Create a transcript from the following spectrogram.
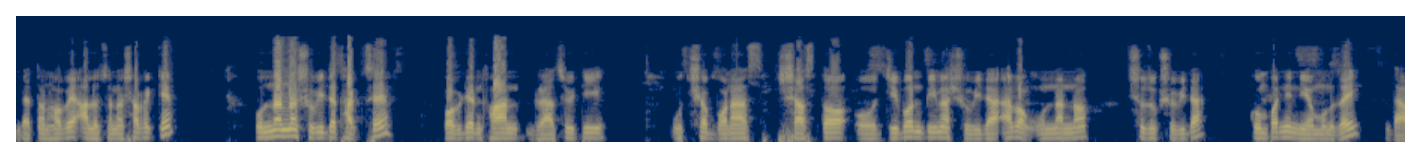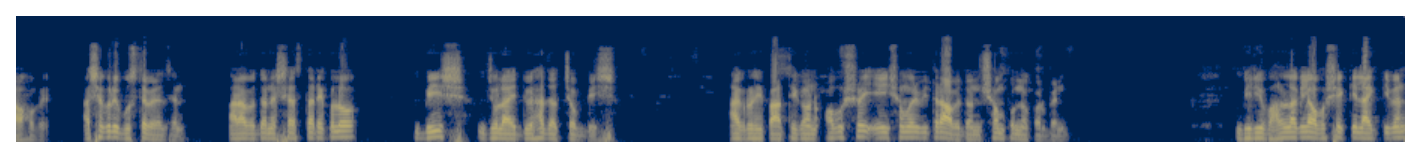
বেতন হবে আলোচনা সাপেক্ষে। অন্যান্য সুবিধা থাকছে প্রভিডেন্ট ফান্ড গ্র্যাচুইটি উৎসব বোনাস স্বাস্থ্য ও জীবন বীমা সুবিধা এবং অন্যান্য সুযোগ সুবিধা কোম্পানির নিয়ম অনুযায়ী দেওয়া হবে। আশা করি বুঝতে পেরেছেন। আর আবেদনের শেষ তারিখ হলো বিশ জুলাই দু হাজার চব্বিশ। আগ্রহী প্রার্থীগণ অবশ্যই এই সময়ের ভিতরে আবেদন সম্পূর্ণ করবেন। ভিডিও ভালো লাগলে অবশ্যই একটি লাইক দিবেন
